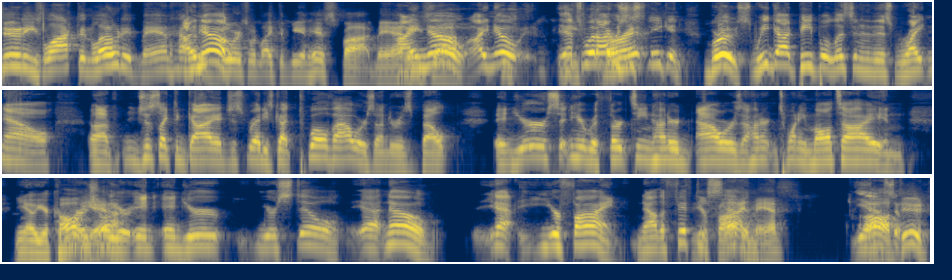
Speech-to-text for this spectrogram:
Dude, he's locked and loaded, man. How many know. viewers would like to be in his spot, man? I He's, know, uh, I know. he's- That's he's what I was just thinking. Bruce, we got people listening to this right now. Uh, just like the guy I just read, he's got 12 hours under his belt, and you're sitting here with 1,300 hours, 120 multi, and you know your commercial. Oh, yeah. You're in, and you're you're still yeah no yeah you're fine now. The 57, you're fine, man. Yeah, oh, so, dude.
